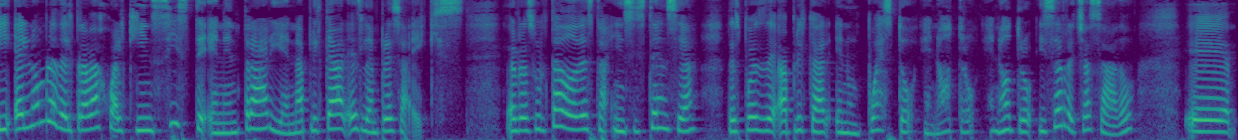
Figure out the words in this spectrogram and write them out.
y el nombre del trabajo al que insiste en entrar y en aplicar es la empresa X. El resultado de esta insistencia, después de aplicar en un puesto, en otro, en otro y ser rechazado, eh,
